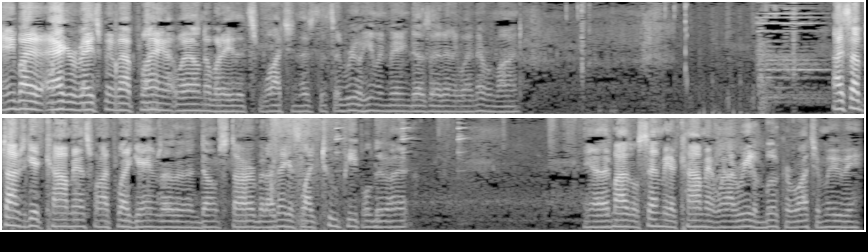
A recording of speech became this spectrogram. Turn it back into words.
anybody that aggravates me about playing it, well, nobody that's watching this that's a real human being does that anyway. Never mind. I sometimes get comments when I play games other than Don't Starve, but I think it's like two people doing it. Yeah, they might as well send me a comment when I read a book or watch a movie.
